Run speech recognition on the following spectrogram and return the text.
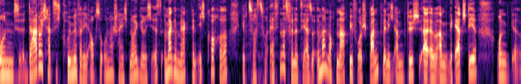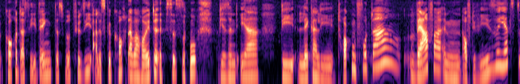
Und dadurch hat sich Krümel, weil die auch so unwahrscheinlich neugierig ist, immer gemerkt, wenn ich koche, gibt's was zu essen. Das findet sie also immer noch nach wie vor spannend, wenn ich am Tisch, äh, am Herd stehe und äh, koche, dass sie denkt, das wird für sie alles gekocht. Aber heute ist es so, wir sind eher die Leckerli Trockenfutter-Werfer in, auf die Wiese jetzt.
